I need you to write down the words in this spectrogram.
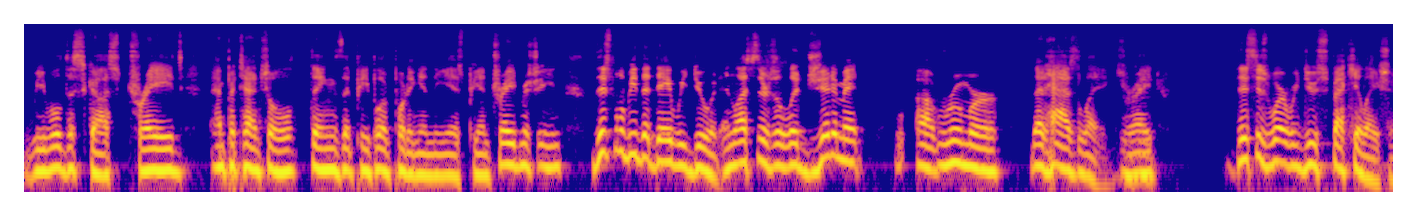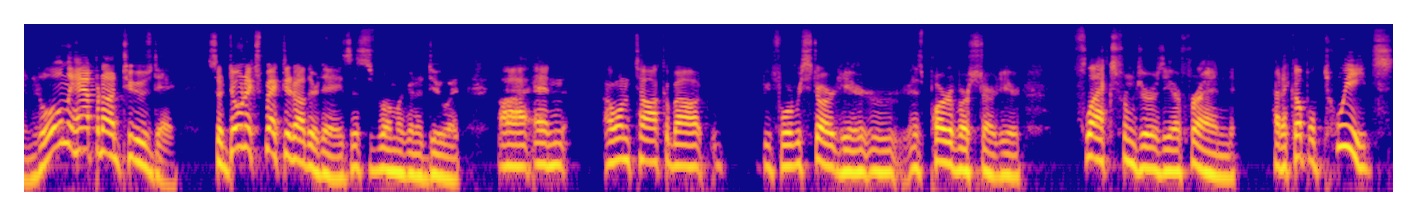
we will discuss trades and potential things that people are putting in the ESPN trade machine. This will be the day we do it, unless there's a legitimate uh, rumor that has legs, right? This is where we do speculation. It'll only happen on Tuesday. So don't expect it other days. This is when we're going to do it. Uh, and I want to talk about, before we start here, or as part of our start here, Flex from Jersey, our friend, had a couple tweets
